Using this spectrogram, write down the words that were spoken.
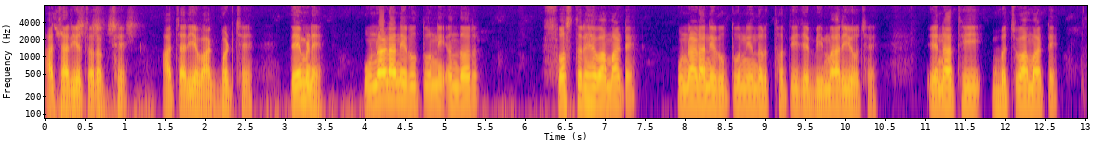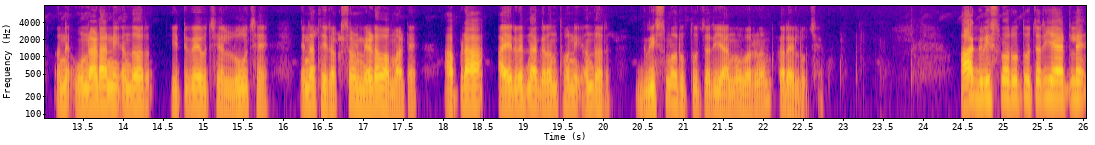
આચાર્ય ચરક છે, આચાર્ય વાઘભટ્ટ છે, તેમણે ઉનાળાની ઋતુની અંદર સ્વસ્થ રહેવા માટે, ઉનાળાની ઋતુની અંદર થતી જે બીમારીઓ છે, એનાથી બચવા માટે અને ઉનાળાની અંદર હીટવેવ છે, લૂ છે, એનાથી રક્ષણ મેળવવા માટે આપણા આયુર્વેદના ગ્રંથોની અંદર ગ્રીષ્મ ઋતુચર્યાનું વર્ણન કરેલું છે. આ ગ્રીષ્મ ઋતુચર્યા એટલે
